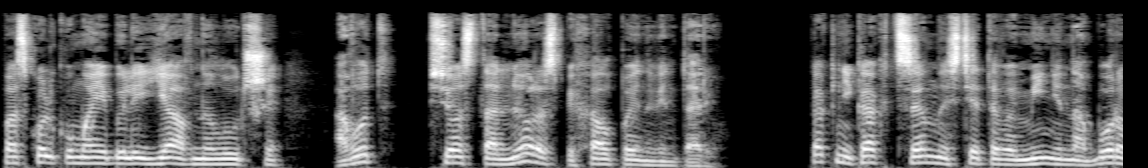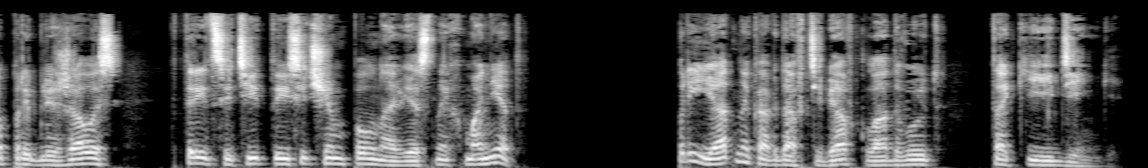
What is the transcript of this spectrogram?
поскольку мои были явно лучше, а вот все остальное распихал по инвентарю. Как-никак ценность этого мини-набора приближалась к 30 тысячам полновесных монет. Приятно, когда в тебя вкладывают такие деньги.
